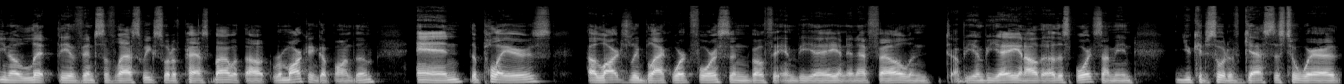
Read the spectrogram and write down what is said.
you know, let the events of last week sort of pass by without remarking upon them. And the players, a largely black workforce in both the NBA and NFL and WNBA and all the other sports. I mean, you could sort of guess as to where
